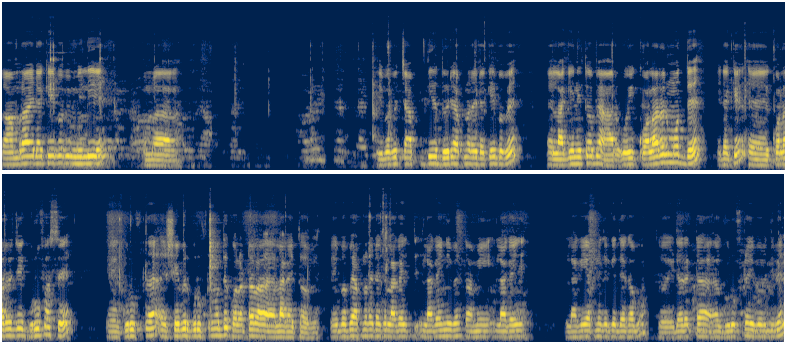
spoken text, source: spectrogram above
তো আমরা এটাকে এইভাবে মিলিয়ে আমরা এইভাবে চাপ দিয়ে ধরে আপনারা এটাকে এইভাবে আহ, লাগিয়ে নিতে হবে। আর ওই কলারের মধ্যে এটাকে কলারের যে গ্রুপ আছে গ্রুপটা শেপের গ্রুপটার মধ্যে কলারটা লাগাইতে হবে। তো এইভাবে আপনারা এটাকে লাগাই লাগাই নেবেন। তো আমি লাগাই লাগিয়ে আপনাদেরকে দেখাবো। তো এটার একটা গ্রুপটা এইভাবে দিবেন।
